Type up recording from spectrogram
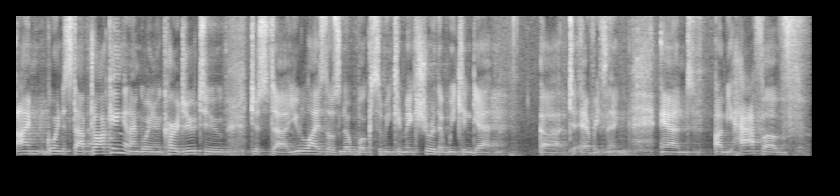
I'm going to stop talking and I'm going to encourage you to just uh, utilize those notebooks so we can make sure that we can get uh, to everything. And on behalf of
